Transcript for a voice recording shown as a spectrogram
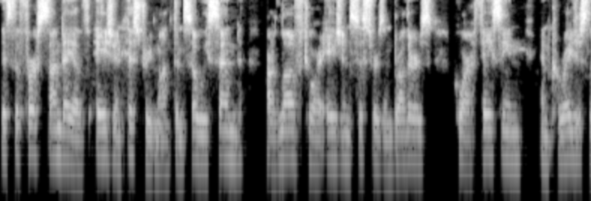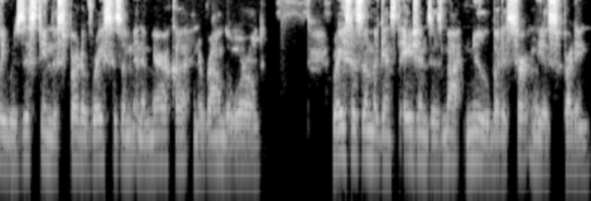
It's the first Sunday of Asian History Month, and so we send our love to our Asian sisters and brothers who are facing and courageously resisting the spread of racism in America and around the world. Racism against Asians is not new, but it certainly is spreading.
